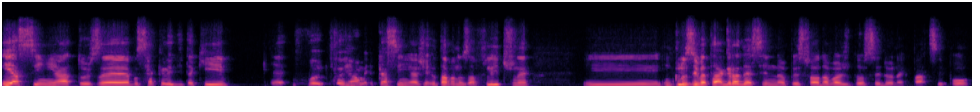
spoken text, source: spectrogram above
E assim, Atos, é, você acredita que é, foi, foi, realmente. Porque assim, gente, eu estava nos aflitos, né? E inclusive até agradecendo né, o pessoal da Voz do Torcedor né, que participou.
